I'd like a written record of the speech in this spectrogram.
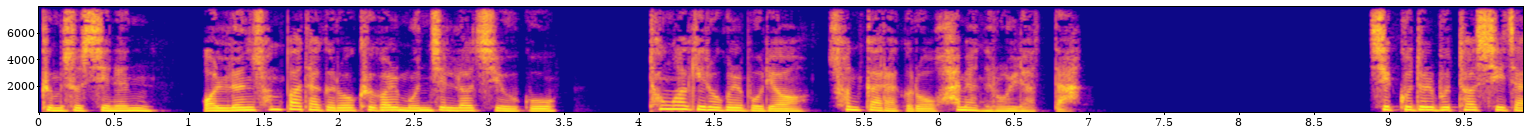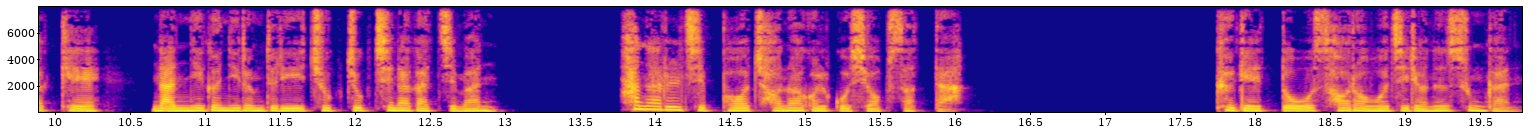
금수 씨는 얼른 손바닥으로 그걸 문질러 지우고 통화 기록을 보려 손가락으로 화면을 올렸다. 식구들부터 시작해 낯익은 이름들이 쭉쭉 지나갔지만 하나를 짚어 전화 걸 곳이 없었다. 그게 또 서러워지려는 순간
